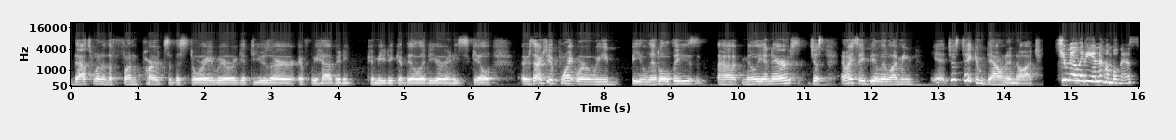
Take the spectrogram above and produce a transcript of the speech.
that's one of the fun parts of the story where we get to use our if we have any comedic ability or any skill. There's actually a point where we belittle these uh, millionaires. Just and i say belittle i mean yeah, just take them down a notch. Humility and humbleness.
